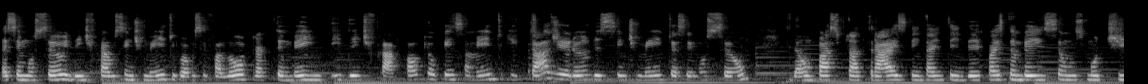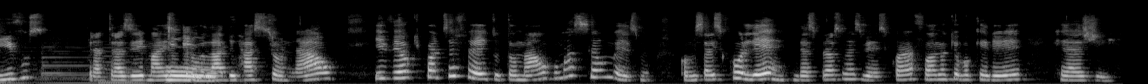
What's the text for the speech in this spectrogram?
essa emoção, identificar o sentimento, igual você falou, para também identificar qual que é o pensamento que está gerando esse sentimento, essa emoção, dar um passo para trás, tentar entender quais também são os motivos para trazer mais para o lado racional e ver o que pode ser feito, tomar alguma ação mesmo, começar a escolher das próximas vezes qual é a forma que eu vou querer reagir.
